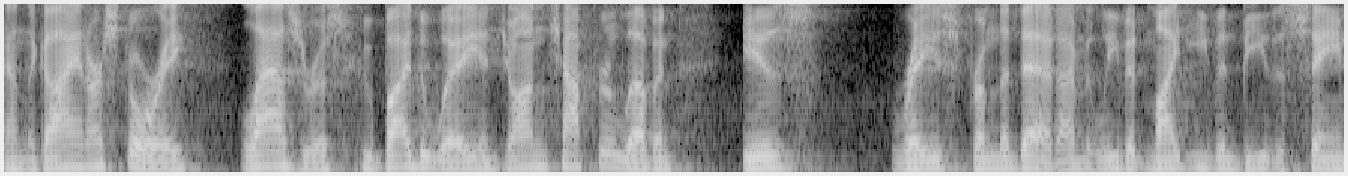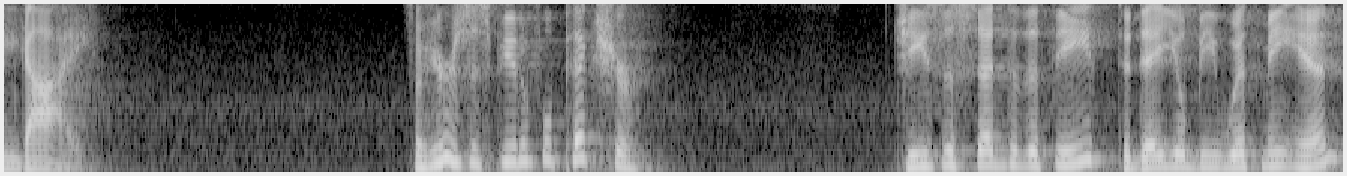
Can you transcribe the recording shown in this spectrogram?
and the guy in our story, Lazarus, who, by the way, in John chapter 11, is raised from the dead. I believe it might even be the same guy. So here's this beautiful picture. Jesus said to the thief, Today you'll be with me in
